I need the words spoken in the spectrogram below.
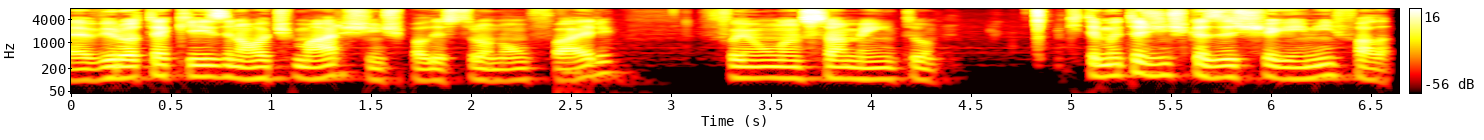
É, virou até case na Hotmart, a gente palestrou no On Fire. Foi um lançamento que tem muita gente que às vezes chega em mim e fala,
